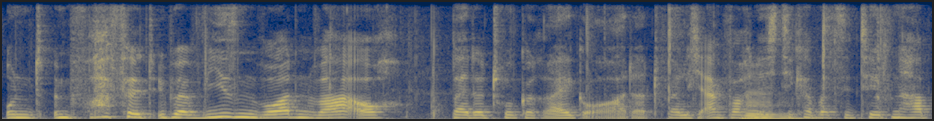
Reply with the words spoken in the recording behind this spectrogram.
und im Vorfeld überwiesen worden war, auch bei der Druckerei geordert, weil ich einfach nicht die Kapazitäten habe,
